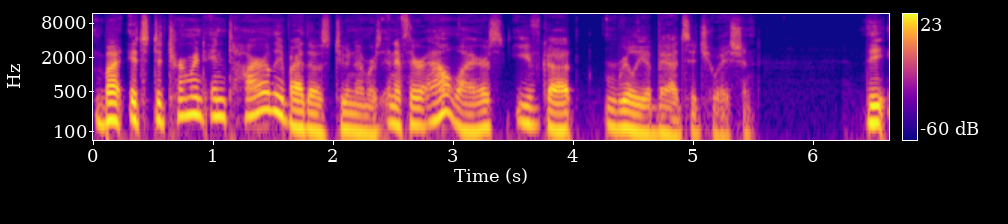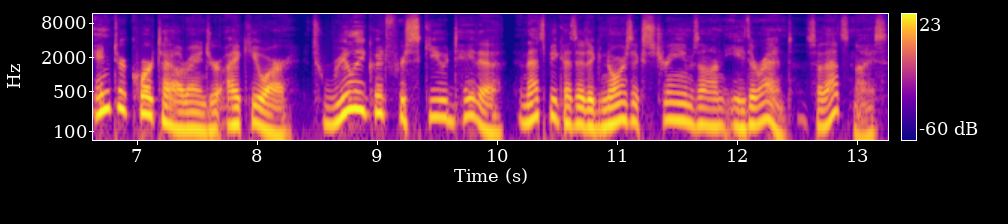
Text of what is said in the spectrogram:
but it's determined entirely by those two numbers. And if they're outliers, you've got really a bad situation. The interquartile range, or IQR, it's really good for skewed data, and that's because it ignores extremes on either end. So that's nice.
